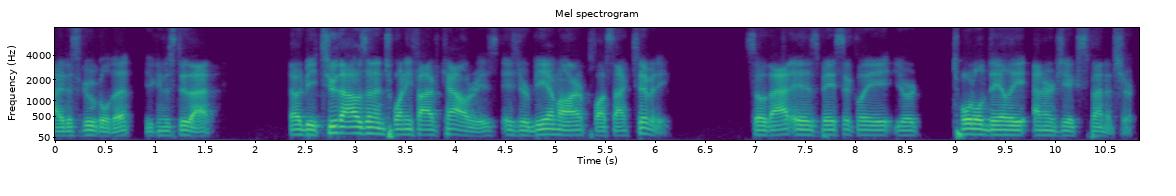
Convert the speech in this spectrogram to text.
I just Googled it. You can just do that. That would be 2,025 calories is your BMR plus activity. So that is basically your total daily energy expenditure.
